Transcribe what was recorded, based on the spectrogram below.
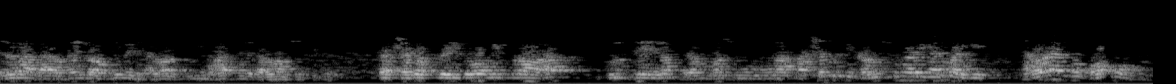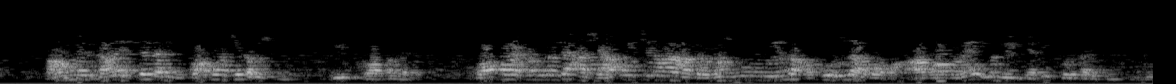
ఏదైనా అర్థంగా ఉంది మీరు కలవాల్సింది మహాత్ములు కలవాల్సి వచ్చింది రక్షకప్రేడితో విప్రాహ కృద్ధేన బ్రహ్మసూన. రక్షకుడికి కలుస్తున్నాడే కానీ వాడికి నడవడానికి కోపం ఉంటుంది. పాము మీద కాలేస్తే దానికి కోపం వచ్చి కలుస్తుంది. ఈ కోపం లేదు. కోపం ఎక్కడ ఆ శాపం ఇచ్చిన ఆ బ్రహ్మసూరు మీద అప్పుడు ఉంది ఆ కోపం. ఆ కోపమే ఇక వీటి చేత ఇప్పుడు కల్పించింది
